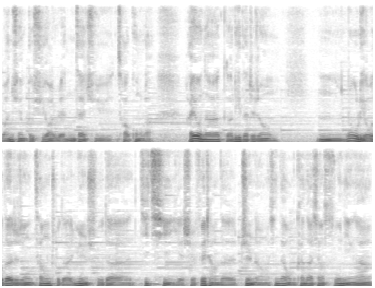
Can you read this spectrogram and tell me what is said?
完全不需要人再去操控了。还有呢，格力的这种，嗯，物流的这种仓储的运输的机器也是非常的智能。现在我们看到像苏宁啊、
